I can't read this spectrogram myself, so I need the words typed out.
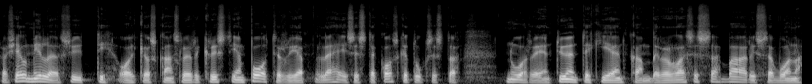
Rachel Miller syytti oikeuskansleri Christian Porteria läheisestä kosketuksesta nuoreen työntekijään kamberalaisessa baarissa vuonna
